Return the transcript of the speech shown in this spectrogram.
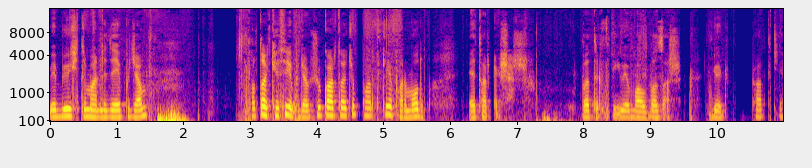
Ve büyük ihtimalle de yapacağım. Hatta kesin yapacağım. Şu kartı açıp part 2 yaparım oğlum. Evet arkadaşlar. Butterfree ve Balbazar. Gör part 2.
